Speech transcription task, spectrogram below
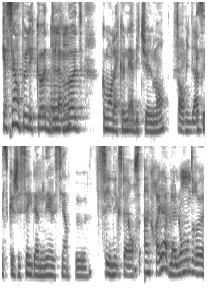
casser un peu les codes de la mhm. mode comme on la connaît habituellement. Formidable. C'est ce que j'essaye d'amener aussi un peu. C'est une expérience incroyable à Londres.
